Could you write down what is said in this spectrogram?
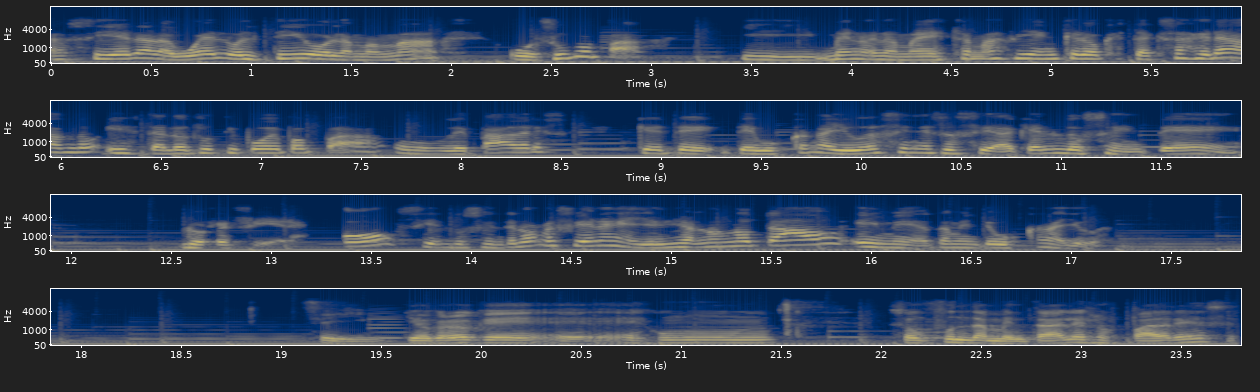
así era el abuelo, el tío, la mamá o su papá. Y bueno, la maestra más bien creo que está exagerando. Y está el otro tipo de papá o de padres que te, te buscan ayuda sin necesidad que el docente lo refiera. O si el docente lo refiere, ellos ya lo han notado e inmediatamente buscan ayuda. Sí, yo creo que eh, es un, son fundamentales los padres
